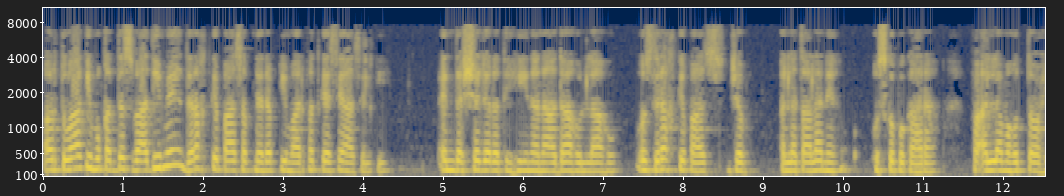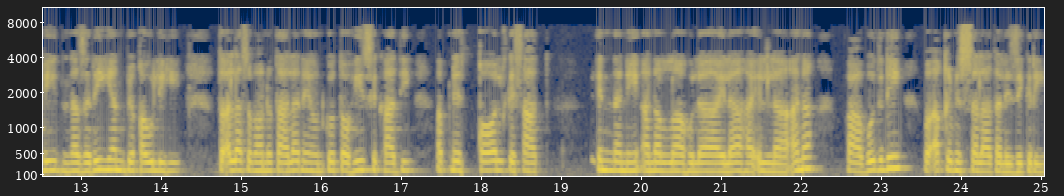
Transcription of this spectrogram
اور توا کی مقدس وادی میں درخت کے پاس اپنے رب کی معرفت کیسے حاصل کی؟ ان دشجرت ہی نادا اللہ، اس درخت کے پاس جب اللہ تعالیٰ نے اس کو پکارا فعلّہ توحید نظری بقولی ہی تو اللہ سبحان تعالیٰ نے ان کو توحید سکھا دی اپنے قول کے ساتھ، اننی ان اللہ اللہ اللہ ان فابدنی و عقیم الصلاۃ علی ذکری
